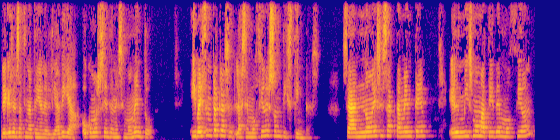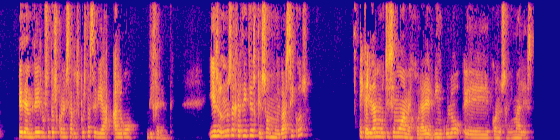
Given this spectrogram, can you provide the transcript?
de qué sensación ha tenido en el día a día o cómo se siente en ese momento. Y vais a notar que las, emociones son distintas. O sea, no es exactamente el mismo matiz de emoción que tendréis vosotros con esa respuesta, sería algo diferente. Y son unos ejercicios que son muy básicos, y que ayudan muchísimo a mejorar el vínculo eh, con los animales.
